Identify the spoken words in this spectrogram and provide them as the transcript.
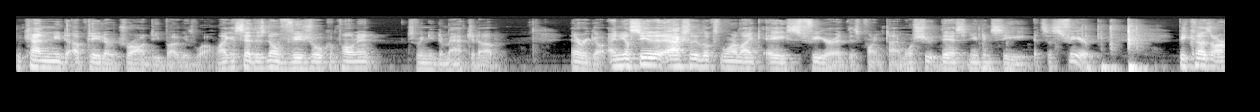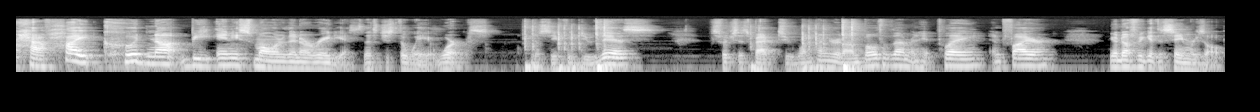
We kind of need to update our draw debug as well. Like I said, there's no visual component, so we need to match it up. There we go. And you'll see that it actually looks more like a sphere at this point in time. We'll shoot this, and you can see it's a sphere. Because our half height could not be any smaller than our radius. That's just the way it works. We'll see if we do this. Switch this back to 100 on both of them and hit play and fire. You'll notice we get the same result.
